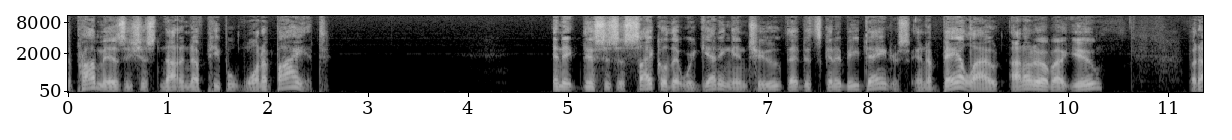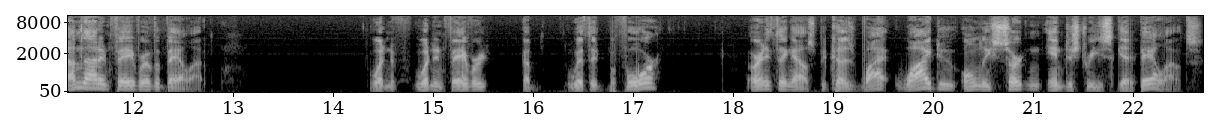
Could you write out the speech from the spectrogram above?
The problem is, it's just not enough people want to buy it. And it, this is a cycle that we're getting into that it's going to be dangerous. And a bailout, I don't know about you, but I'm not in favor of a bailout. Wasn't, wasn't in favor of, with it before or anything else because why why do only certain industries get bailouts?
